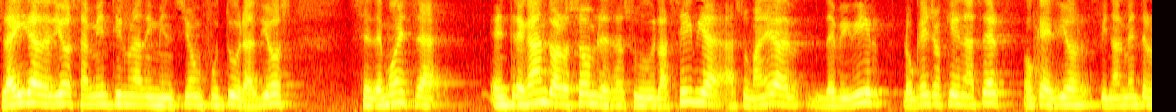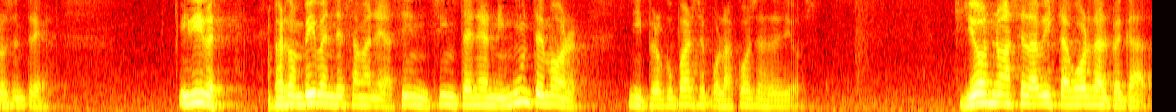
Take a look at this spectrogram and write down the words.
La ira de Dios también tiene una dimensión futura. Dios se demuestra entregando a los hombres a su lascivia, a su manera de, vivir, lo que ellos quieren hacer, ok, Dios finalmente los entrega. Y viven, perdón, viven de esa manera, sin, sin tener ningún temor ni preocuparse por las cosas de Dios. Dios no hace la vista gorda al pecado.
